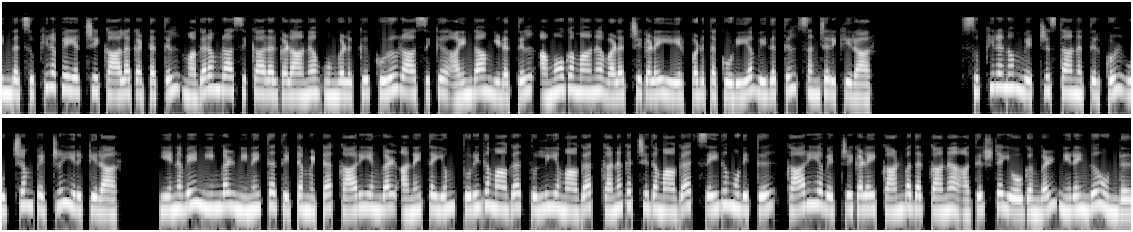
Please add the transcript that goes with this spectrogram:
இந்த சுக்கிரப்பெயர்ச்சி காலகட்டத்தில் மகரம் ராசிக்காரர்களான உங்களுக்கு குரு ராசிக்கு ஐந்தாம் இடத்தில் அமோகமான வளர்ச்சிகளை ஏற்படுத்தக்கூடிய விதத்தில் சஞ்சரிக்கிறார். சுக்கிரனும் வெற்றிஸ்தானத்திற்குள் உச்சம் பெற்று இருக்கிறார். எனவே நீங்கள் நினைத்த திட்டமிட்ட காரியங்கள் அனைத்தையும் துரிதமாக துல்லியமாக கனகச்சிதமாக செய்து முடித்து காரிய வெற்றிகளை காண்பதற்கான அதிர்ஷ்ட யோகங்கள் நிறைந்து உண்டு.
